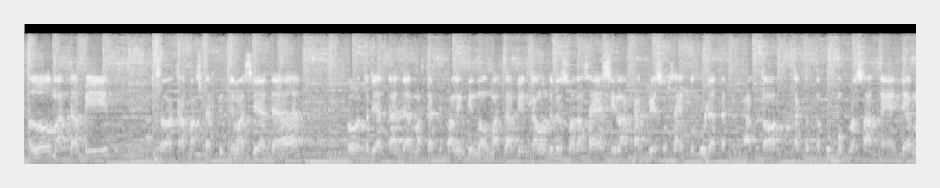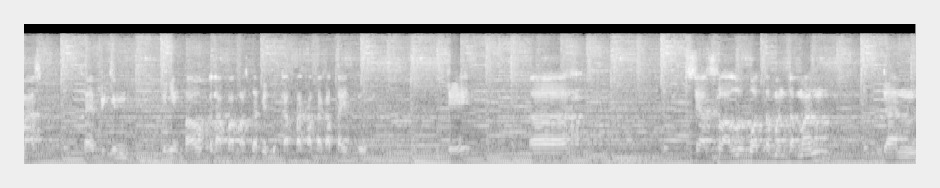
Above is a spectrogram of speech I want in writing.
Halo Mas David, silakan Mas David masih ada. Oh ternyata ada Mas David Valentino. Mas David kalau dengar suara saya silakan besok saya tunggu datang ke kantor, kita ketemu ngobrol santai aja Mas. Saya ingin ingin tahu kenapa Mas David berkata kata-kata itu. Oke, okay. uh, eh, sehat selalu buat teman-teman dan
